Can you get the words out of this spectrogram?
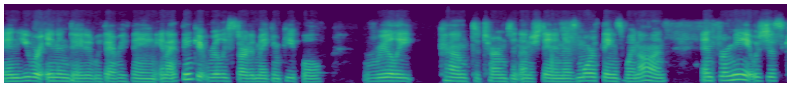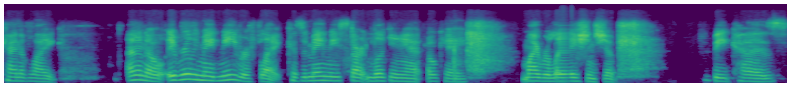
and you were inundated with everything. And I think it really started making people really come to terms and understanding as more things went on. And for me, it was just kind of like, I don't know, it really made me reflect because it made me start looking at, okay, my relationship because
